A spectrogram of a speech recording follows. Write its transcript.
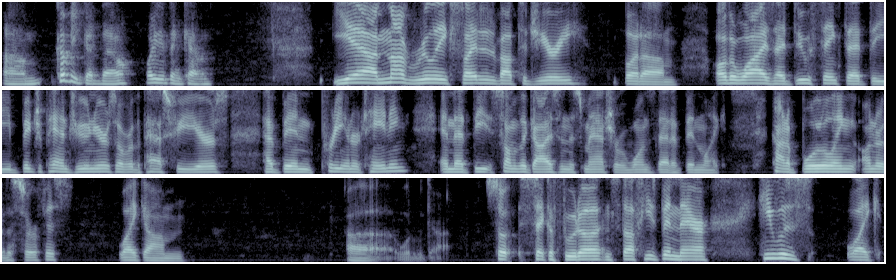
Um, could be good though. What do you think, Kevin? Yeah, I'm not really excited about Tajiri, but um, otherwise, I do think that the Big Japan juniors over the past few years have been pretty entertaining, and that the some of the guys in this match are ones that have been like kind of boiling under the surface, like um, uh, what do we got? So Sekifuda and stuff. He's been there. He was like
